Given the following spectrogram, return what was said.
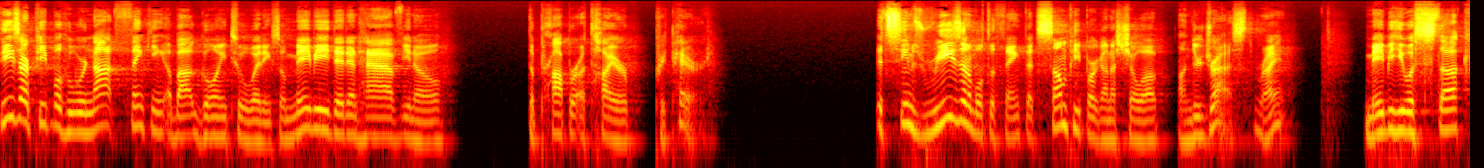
these are people who were not thinking about going to a wedding. So maybe they didn't have, you know, the proper attire prepared. It seems reasonable to think that some people are going to show up underdressed, right? Maybe he was stuck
